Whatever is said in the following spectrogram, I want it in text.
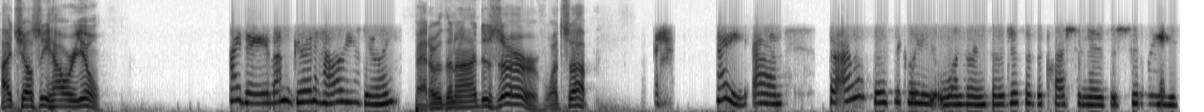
Hi, Chelsea. How are you? Hi, Dave. I'm good. How are you doing? Better than I deserve. What's up? Hey, um, so I was basically wondering. So the gist of the question is: Should we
